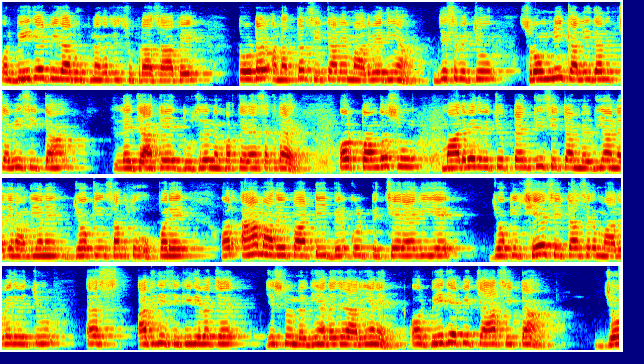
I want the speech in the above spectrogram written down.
ਔਰ ਬੀਜੇਪੀ ਦਾ ਰੂਪਨਗਰ 'ਚ ਸੁਪੜਾ ਸਾਫ਼ ਹੈ ਟੋਟਲ 69 ਸੀਟਾਂ ਨੇ ਮਾਲਵੇ ਦੀਆਂ, ਜਿਸ ਵਿੱਚੋਂ ਸ਼੍ਰੋਮਣੀ ਅਕਾਲੀ ਦਲ 24 ਸੀਟਾਂ ਲੈ ਜਾ ਕੇ ਦੂਸਰੇ ਨੰਬਰ ਤੇ ਰਹਿ ਸਕਦਾ ਹੈ। ਔਰ ਕਾਂਗਰਸ ਨੂੰ ਮਾਲਵੇ ਦੇ ਵਿੱਚੋਂ 35 ਸੀਟਾਂ ਮਿਲਦੀਆਂ ਨਜ਼ਰ ਆਉਂਦੀਆਂ ਨੇ, ਜੋ ਕਿ ਸਭ ਤੋਂ ਉੱਪਰ ਹੈ ਔਰ ਆਮ ਆਦਮੀ ਪਾਰਟੀ ਬਿਲਕੁਲ ਪਿੱਛੇ ਰਹਿ ਗਈ ਹੈ ਜੋ ਕਿ 6 ਸੀਟਾਂ ਸਿਰਫ ਮਾਲਵੇ ਦੇ ਵਿੱਚੋਂ ਇਸ ਅੱਜ ਦੀ ਸਥਿਤੀ ਦੇ ਵਿੱਚ ਜਿਸ ਨੂੰ ਮਿਲਦੀਆਂ ਨਜ਼ਰ ਆ ਰਹੀਆਂ ਨੇ। ਔਰ ਬੀਜੇਪੀ 4 ਸੀਟਾਂ, ਜੋ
